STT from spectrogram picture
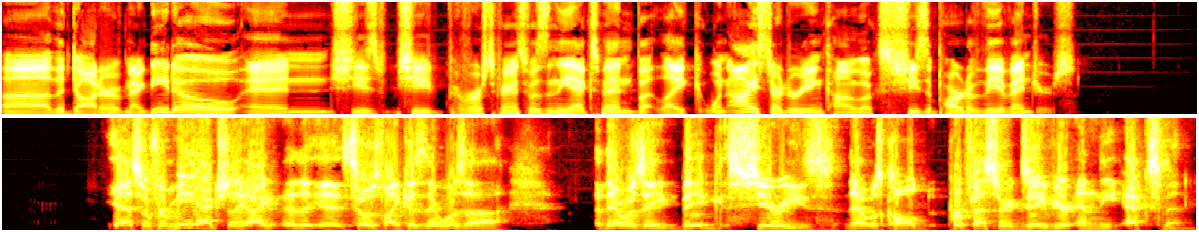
uh, the daughter of Magneto, and she's she her first appearance was in the X Men. But like when I started reading comic books, she's a part of the Avengers. Yeah, so for me, actually, I uh, so it was funny because there was a there was a big series that was called Professor Xavier and the X Men.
